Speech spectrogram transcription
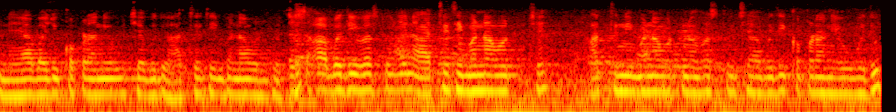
અને આ બાજુ કપડાની એવું છે બધું હાથેથી બનાવટ છે. આ બધી વસ્તુ છે ને હાથેથી બનાવટ છે. હાથની બનાવટની વસ્તુ છે આ બધી કપડાને એવું બધું.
